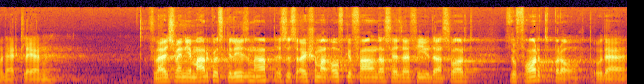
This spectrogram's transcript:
oder erklären. Vielleicht, wenn ihr Markus gelesen habt, ist es euch schon mal aufgefallen, dass er sehr viel das Wort sofort braucht oder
